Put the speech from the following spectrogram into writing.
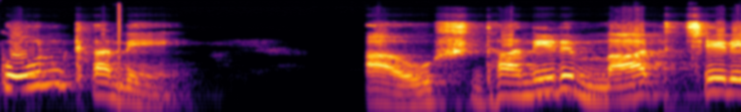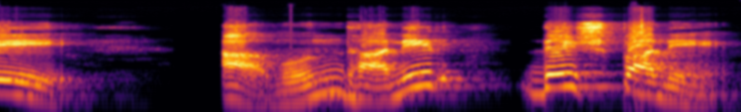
কোনখানে? আউশ ধানের মাঠ ছেড়ে, আমন ধানের দেশ পানে।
